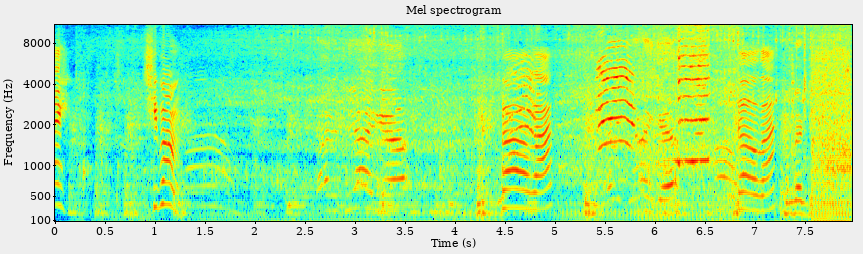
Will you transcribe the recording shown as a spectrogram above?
এই শিবম। Đâu cả? Đâu?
